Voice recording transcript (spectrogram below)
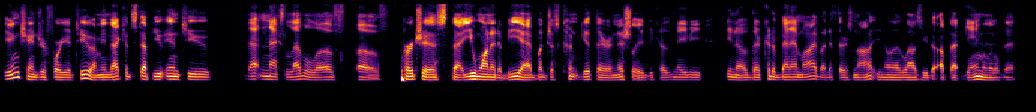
game changer for you too. I mean, that could step you into that next level of of purchase that you wanted to be at, but just couldn't get there initially because maybe you know there could have been MI, but if there's not, you know, that allows you to up that game a little bit.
